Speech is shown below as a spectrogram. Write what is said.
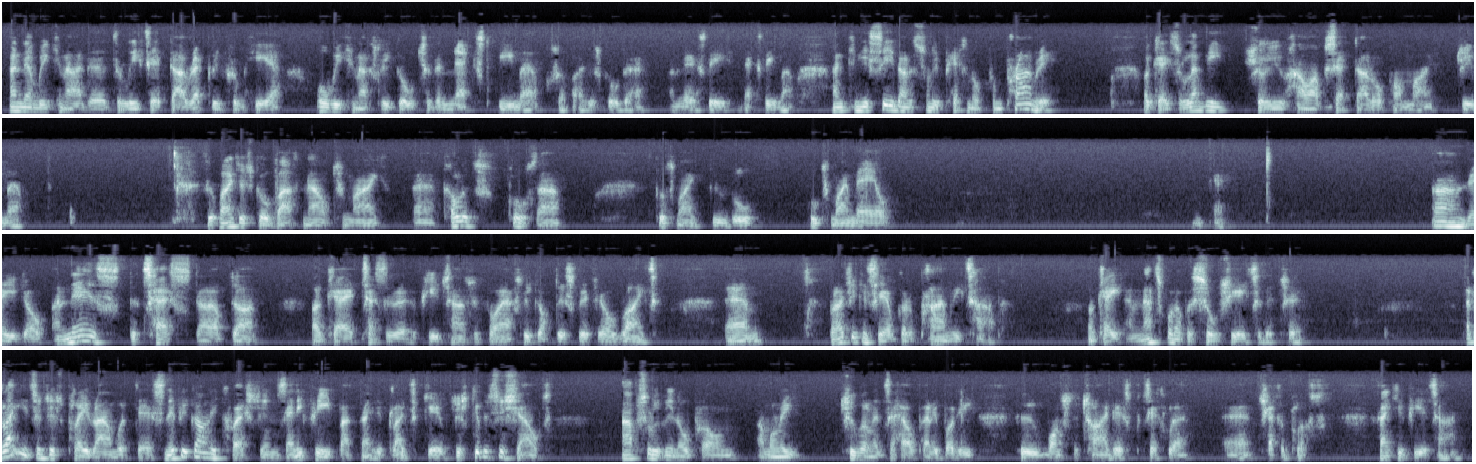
And then we can either delete it directly from here or we can actually go to the next email. So if I just go there and there's the next email. And can you see that it's only picking up from primary? Okay, so let me show you how I've set that up on my Gmail. So if I just go back now to my uh, college, close that, go to my Google, go to my mail. Okay. And there you go. And there's the test that I've done. Okay, tested it a few times before I actually got this video right. Um, but as you can see, I've got a primary tab. Okay, and that's what I've associated it to. I'd like you to just play around with this. And if you've got any questions, any feedback that you'd like to give, just give us a shout. Absolutely no problem. I'm only too willing to help anybody who wants to try this particular uh, Checker Plus. Thank you for your time.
